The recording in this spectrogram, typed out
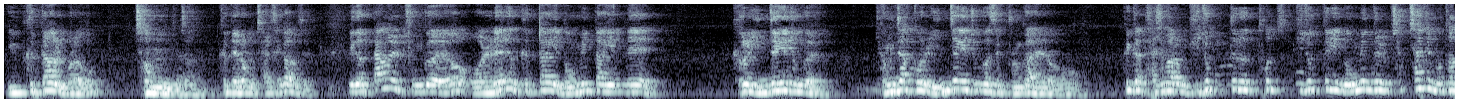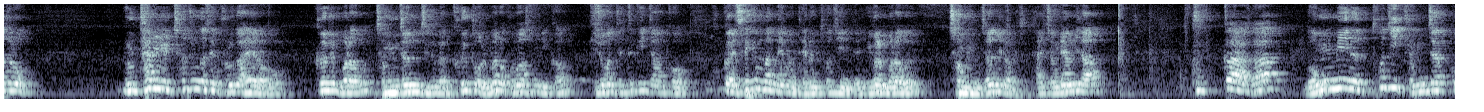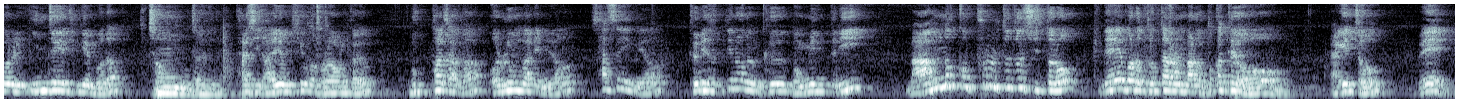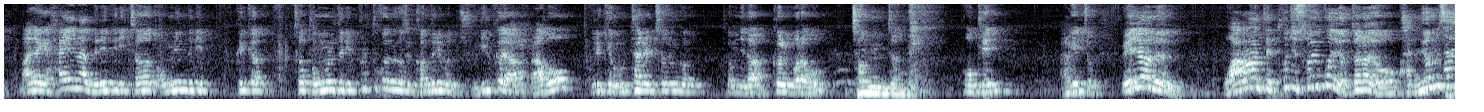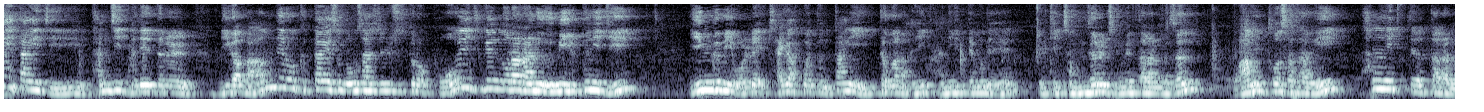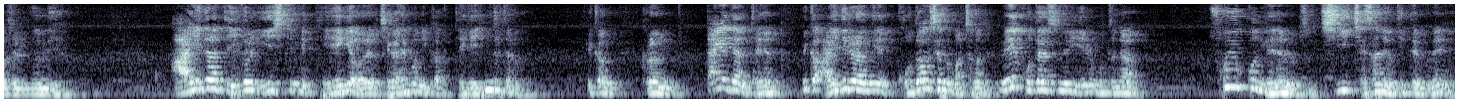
이그 땅을 뭐라고? 점전. 근데 여러분 잘 생각하세요. 이거 땅을 준 거예요. 원래는 그 땅이 농민 땅인데 그걸 인정해 준 거예요. 경작권을 인정해 준 것에 불과해요. 그러니까 다시 말하면 귀족들은 토, 귀족들이 농민들을 착취하지 못하도록 물타리를 쳐준 것에 불과해요. 그걸 뭐라고? 정전 지급이야. 그것도 얼마나 고맙습니까? 귀족한테 뜯기지 않고 국가에 세금만 내면 되는 토지인데 이걸 뭐라고요? 정전이라고 했죠. 다시 정리합니다. 국가가 농민의 토지 경작권을 인정해 준 게 뭐다? 정전이다. 다시 라이언 킹으로 돌아올까요? 묵파자가 얼룩말이며 사슴이며 들에서 뛰노는 그 농민들이 마음 놓고 풀을 뜯을 수 있도록 내버려 뒀다는 말하고 똑같아요. 알겠죠? 왜? 만약에 하이나 너희들이 저 농민들이 그러니까 저 동물들이 풀 뜯고 있는 것을 건드리면 죽일 거야 라고 이렇게 울타리를 쳐준 건- 겁니다. 그걸 뭐라고? 정전. 오케이? 알겠죠? 왜냐하면 왕한테 토지 소유권이 없잖아요. 관념상의 땅이지. 단지 너네들을 네가 마음대로 그 땅에서 농사 지을 수 있도록 보호해 주겠노라라는 의미일 뿐이지. 임금이 원래 자기가 갖고 있던 땅이 있던 건 아니, 아니기 때문에 이렇게 정전을 직면했다는 것은 왕토 사상이 확립되었다는 것을 의미해요. 아이들한테 이걸 이해시키는 게 되게 어려워요. 제가 해보니까 되게 힘들더라고요. 그러니까 그런 땅에 대한 개념. 그러니까 아이들이라는 게 고등학생도 마찬가지예요. 왜 고등학생들이 이해를 못하냐? 소유권 개념이 없어요. 지 재산이 없기 때문에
